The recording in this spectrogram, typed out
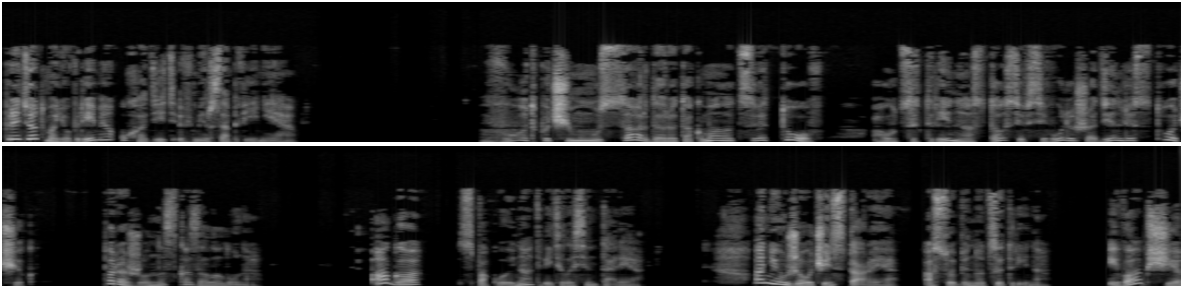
придет мое время уходить в мир забвения. Вот почему у Сардера так мало цветов, а у цитрины остался всего лишь один листочек, пораженно сказала Луна. Ага, спокойно ответила Синтария. Они уже очень старые, особенно цитрина. И вообще,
